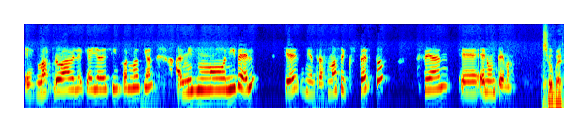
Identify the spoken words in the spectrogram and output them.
es más probable que haya desinformación al mismo nivel que mientras más expertos sean eh, en un tema. Súper.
